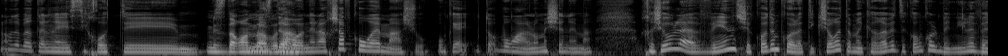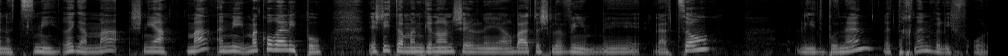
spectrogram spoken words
לא מדברת על שיחות... מסדרון בעבודה. מסדרון, אלא עכשיו קורה משהו, אוקיי? טוב או רע, לא משנה מה. חשוב להבין שקודם כל, התקשורת המקרבת זה קודם כל ביני לבין עצמי. רגע, מה, שנייה, מה אני, מה קורה לי פה? יש לי את המנגנון של אה, ארבעת השלבים, אה, לעצור, להתבונן, לתכנן ולפעול.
